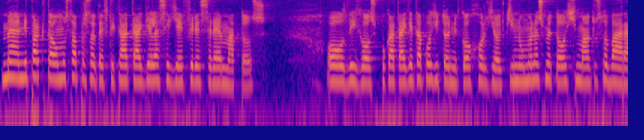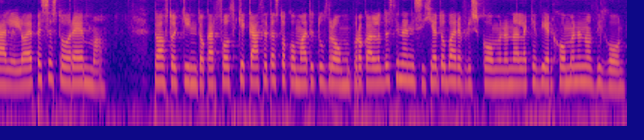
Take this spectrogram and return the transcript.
με ανύπαρκτα όμως τα προστατευτικά κάγκελα σε γέφυρες ρέματος. Ο οδηγός που κατάγεται από γειτονικό χωριό, κινούμενος με το όχημά του στον παράλληλο, έπεσε στο ρέμα. Το αυτοκίνητο καρφώθηκε κάθετα στο κομμάτι του δρόμου, προκαλώντας την ανησυχία των παρευρισκόμενων αλλά και διερχόμενων οδηγών,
